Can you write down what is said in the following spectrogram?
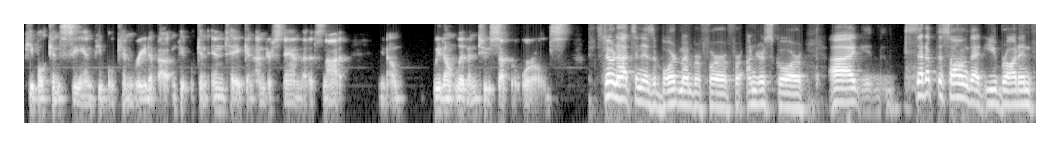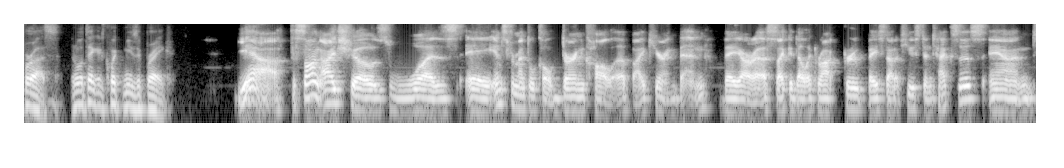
people can see and people can read about and people can intake and understand that it's not, you know, we don't live in two separate worlds. Stone Hudson is a board member for for Underscore. Uh, set up the song that you brought in for us, and we'll take a quick music break. Yeah, the song I chose was a instrumental called Dern Kala by Khruangbin. They are a psychedelic rock group based out of Houston, Texas, and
